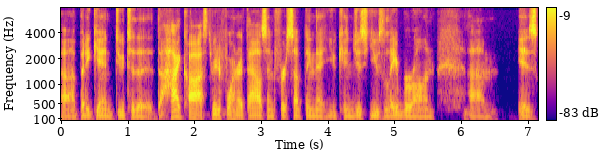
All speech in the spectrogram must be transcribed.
uh, but again, due to the the high cost, three to four hundred thousand for something that you can just use labor on. Um, is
